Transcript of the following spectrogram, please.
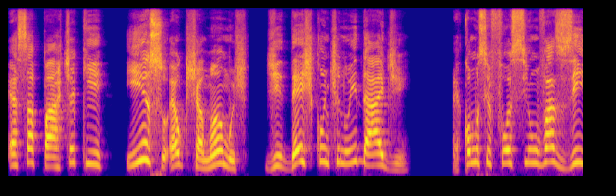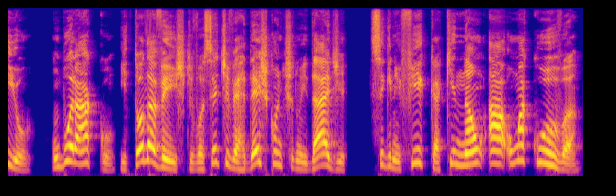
essa parte aqui. E isso é o que chamamos de descontinuidade. É como se fosse um vazio, um buraco. E toda vez que você tiver descontinuidade, significa que não há uma curva.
